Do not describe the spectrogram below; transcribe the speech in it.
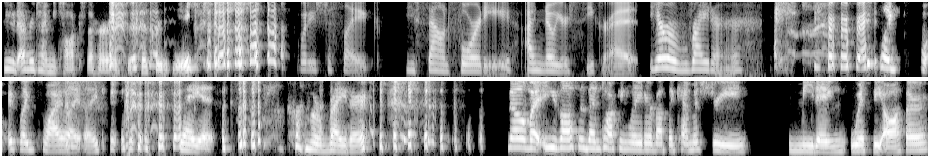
dude, every time he talks to her, it's just so creepy. What he's just like, you sound 40. I know your secret. You're a writer. You're a writer. It's like it's like Twilight, like say it. I'm a writer. no, but he's also then talking later about the chemistry meeting with the author.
